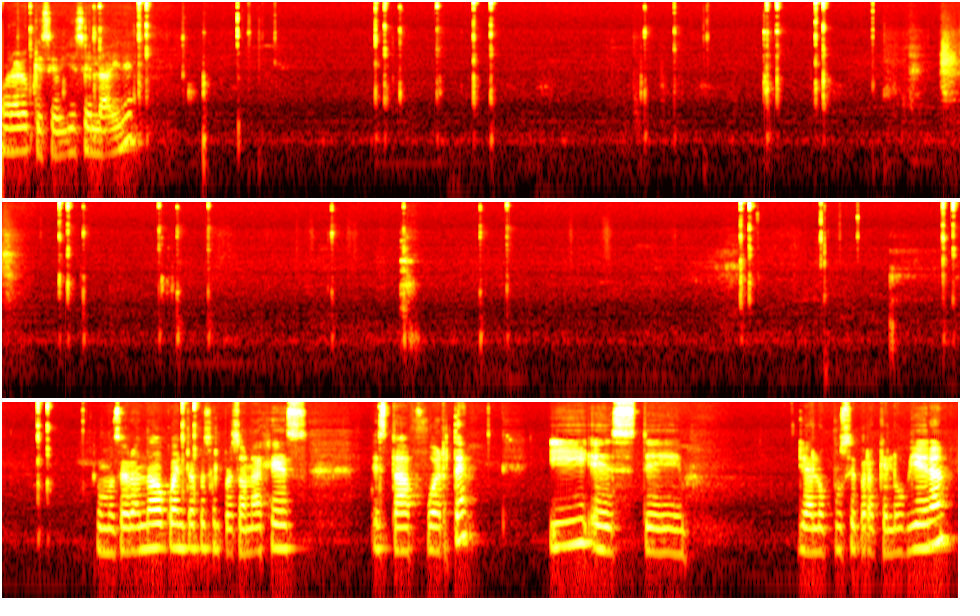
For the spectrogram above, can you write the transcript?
Ahora lo que se oye es el aire. Como se habrán dado cuenta, pues el personaje es, está fuerte y este ya lo puse para que lo vieran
